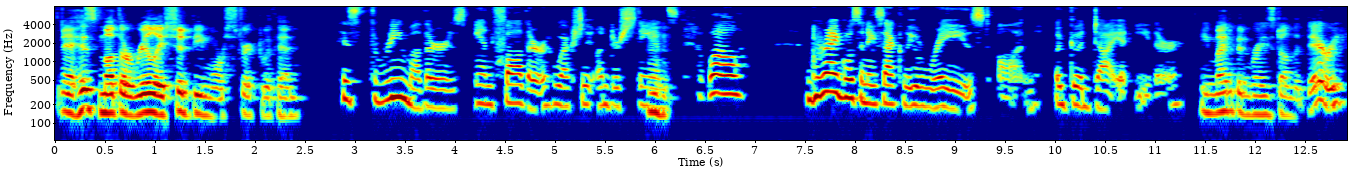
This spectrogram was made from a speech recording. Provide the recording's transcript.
Yeah, his mother really should be more strict with him. His three mothers and father who actually understands. Well, Greg wasn't exactly raised on a good diet either. He might have been raised on the dairy.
